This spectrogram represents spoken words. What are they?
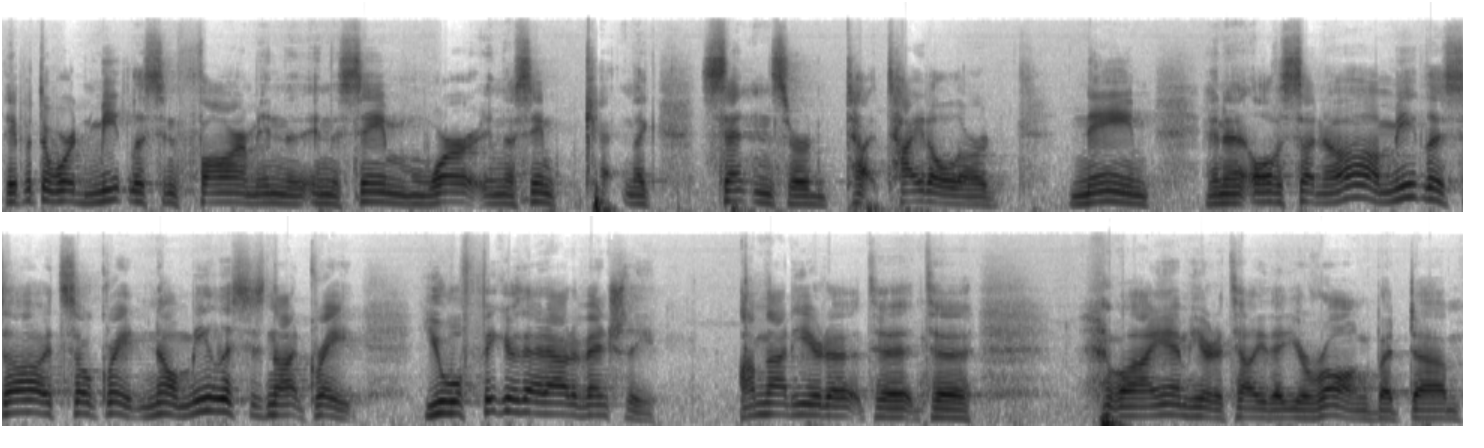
they put the word meatless and farm in the, in the same word, in the same like sentence or title or name, and all of a sudden, oh, meatless, oh, it's so great. No, meatless is not great. You will figure that out eventually. I'm not here to, to, to, well, I am here to tell you that you're wrong, but um,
